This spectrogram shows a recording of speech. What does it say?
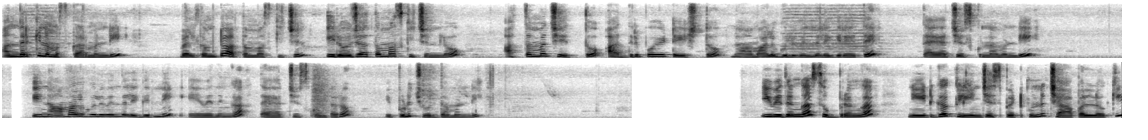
అందరికీ నమస్కారం అండి వెల్కమ్ టు అత్తమ్మస్ కిచెన్. ఈరోజు అత్తమ్మస్ కిచెన్లో అత్తమ్మ చేతితో అదిరిపోయే టేస్ట్తో నామాలు గులివిందలు ఎగిరైతే తయారు చేసుకున్నామండి. ఈ నామాలు గులివిందలు ఎగిరిని ఏ విధంగా తయారు చేసుకుంటారో ఇప్పుడు చూద్దామండి. ఈ విధంగా శుభ్రంగా నీట్గా క్లీన్ చేసి పెట్టుకున్న చేపల్లోకి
